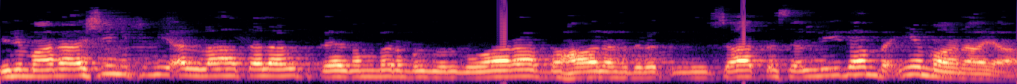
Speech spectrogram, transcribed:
یعنی معنی ہے کہ بھی اللہ تعالیٰ پیغمبر بزرگوارا بحال حضرت موسیٰ تسلی دم با یہ معنی آیا۔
